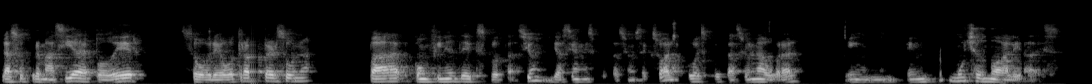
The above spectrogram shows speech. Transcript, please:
la supremacía de poder sobre otra persona para, con fines de explotación, ya sean explotación sexual o explotación laboral en, en muchas modalidades.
